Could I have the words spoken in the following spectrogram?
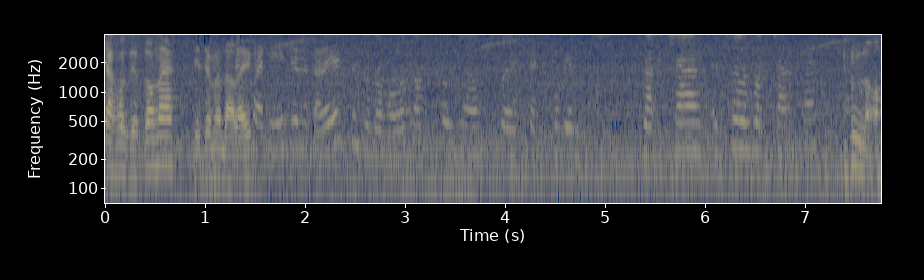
Ciacho zjedzone, jedziemy dalej. Dokładnie, jedziemy dalej. Jestem zadowolona, spełniłam swoje, że tak powiem, zachcian- swoją zachciankę. No.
